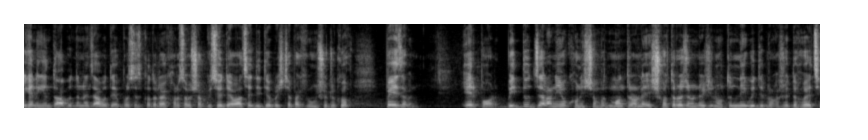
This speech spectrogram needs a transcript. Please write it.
এখানে কিন্তু আবেদনের যাবতীয় প্রসেস কতটা খরচ হবে সব কিছুই দেওয়া আছে। দ্বিতীয় পৃষ্ঠা পাখি অংশটুকু পেয়ে যাবেন। এরপর বিদ্যুৎ, জ্বালানি ও খনিজ সম্পদ মন্ত্রণালয়ে সতেরো জনের একটি নতুন নির্বিধি প্রকাশিত হয়েছে।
